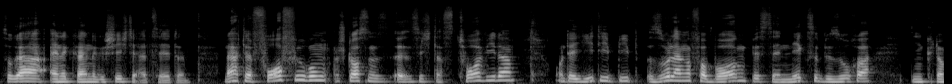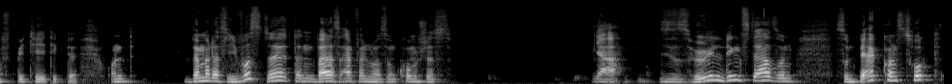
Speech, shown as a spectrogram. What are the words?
sogar eine kleine Geschichte erzählte. Nach der Vorführung schlossen äh, sich das Tor wieder und der Yeti blieb so lange verborgen, bis der nächste Besucher den Knopf betätigte. Und wenn man das nicht wusste, dann war das einfach nur so ein komisches, ja, dieses Höhlendings da, so ein, so ein Bergkonstrukt.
